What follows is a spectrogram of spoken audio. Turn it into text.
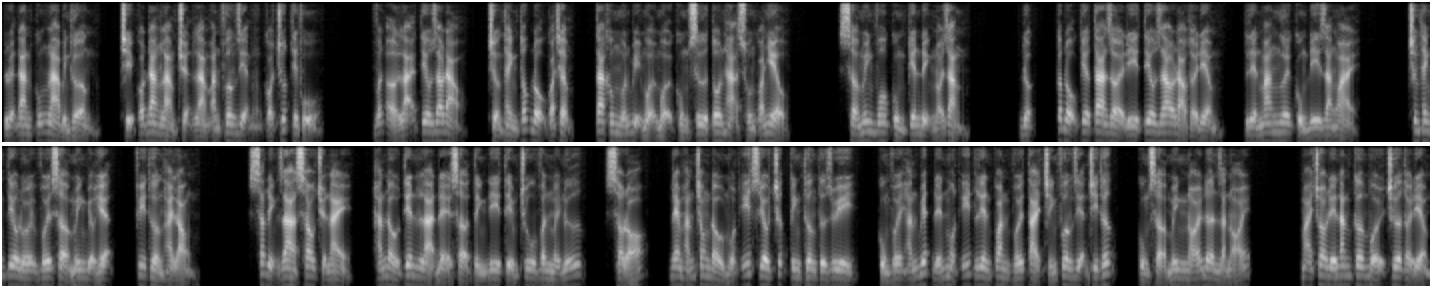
luyện đan cũng là bình thường, chỉ có đang làm chuyện làm ăn phương diện có chút thiên phú. Vẫn ở lại tiêu giao đảo, trưởng thành tốc độ quá chậm, ta không muốn bị muội muội cùng sư tôn hạ xuống quá nhiều. Sở minh vô cùng kiên định nói rằng, được, cấp độ kia ta rời đi tiêu giao đảo thời điểm, liền mang ngươi cùng đi ra ngoài. Trương thanh tiêu đối với sở minh biểu hiện phi thường hài lòng. Xác định ra sau chuyện này hắn đầu tiên là để sở tình đi tìm chu vân mấy nữ, sau đó, đem hắn trong đầu một ít siêu chức kinh thương tư duy, cùng với hắn biết đến một ít liên quan với tài chính phương diện tri thức, cùng sở minh nói đơn giản nói. Mãi cho đến ăn cơm buổi trưa thời điểm,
